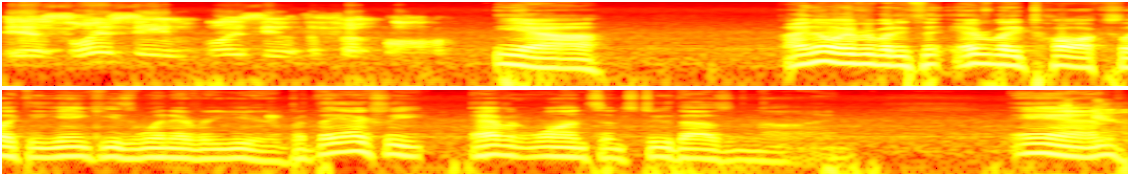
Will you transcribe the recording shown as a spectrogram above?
Just Lucy, Lucy with the football. I yeah, I know everybody th- everybody talks like the Yankees win every year, but they actually haven't won since 2009. And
